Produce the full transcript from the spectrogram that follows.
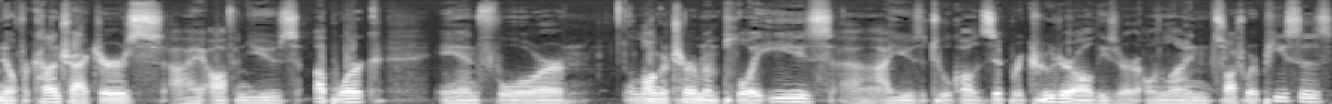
know, for contractors, I often use Upwork, and for longer term employees. Uh, I use a tool called ZipRecruiter. All these are online software pieces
